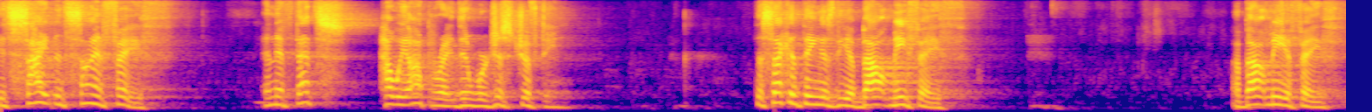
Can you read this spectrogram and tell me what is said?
It's sight and sign faith. And if that's how we operate, then we're just drifting. The second thing is the about me faith. About me of faith.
